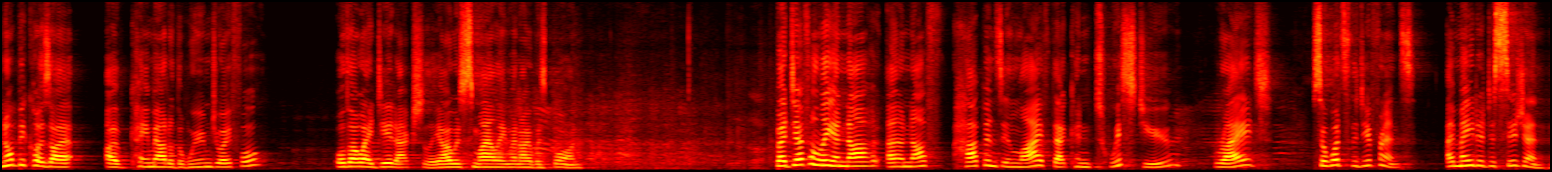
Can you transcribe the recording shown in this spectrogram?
Not because I, I came out of the womb joyful, although I did actually. I was smiling when I was born. But definitely enough, enough happens in life that can twist you, right? So, what's the difference? I made a decision.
